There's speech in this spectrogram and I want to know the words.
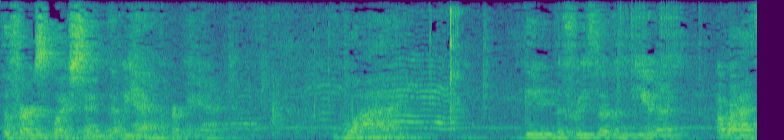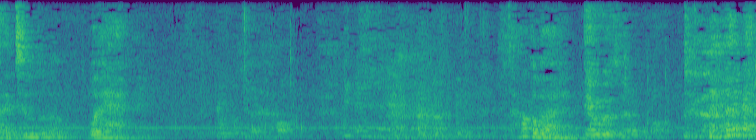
the first question that we have prepared. Why did the Free Southern Theater arise at Tougaloo? What happened? It was her fault. Talk about it. It was her fault.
